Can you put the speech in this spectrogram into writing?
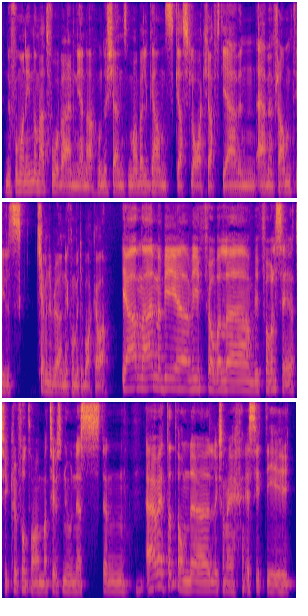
nu får man in de här två värvningarna och då känns man väl ganska slagkraftig även, även fram tills Kevin De Bruyne kommer tillbaka va? Ja, nej, men vi, eh, vi, får väl, eh, vi får väl se. Jag tycker fortfarande Mattias Nunes, den, jag vet inte om det liksom är, är City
